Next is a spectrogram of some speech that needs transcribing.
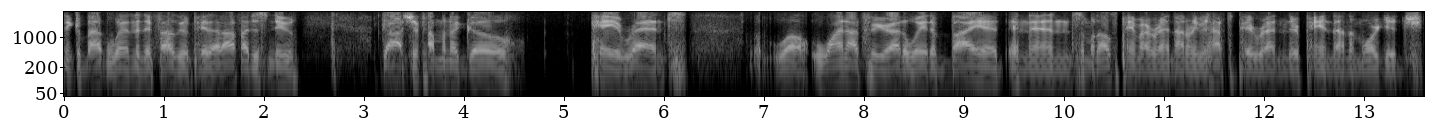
think about when and if I was going to pay that off. I just knew, gosh, if I'm going to go pay rent, well, why not figure out a way to buy it and then someone else pay my rent? I don't even have to pay rent, and they're paying down the mortgage.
